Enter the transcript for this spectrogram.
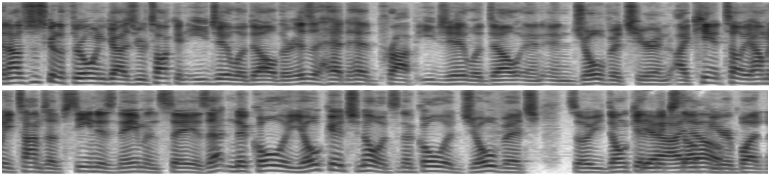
And I was just going to throw in, guys, you were talking EJ Liddell. There is a head to head prop, EJ Liddell and, and Jovic here. And I can't tell you how many times I've seen his name and say, is that Nikola Jokic? No, it's Nikola Jovic. So you don't get Yeah, mixed I up know. here. But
